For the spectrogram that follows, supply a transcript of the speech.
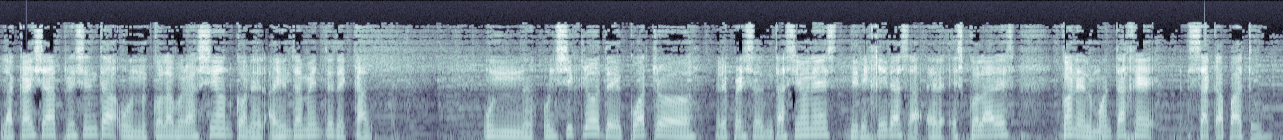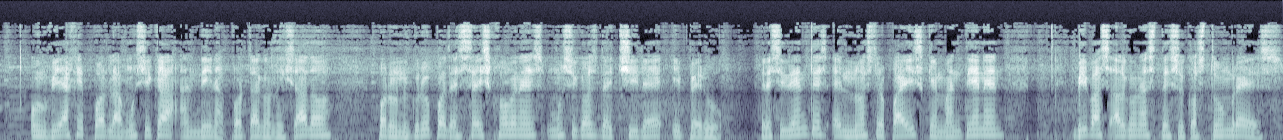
La Caixa presenta una colaboración con el Ayuntamiento de Calpe. Un, ciclo de cuatro representaciones dirigidas a escolares con el montaje Sacapatu, un viaje por la música andina protagonizado por un grupo de seis jóvenes músicos de Chile y Perú, residentes en nuestro país que mantienen vivas algunas de sus costumbres,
